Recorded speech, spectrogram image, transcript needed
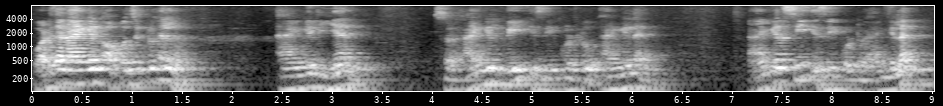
What is an angle opposite to LM? Angle N. So angle B is equal to angle N. Angle C is equal to angle N.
